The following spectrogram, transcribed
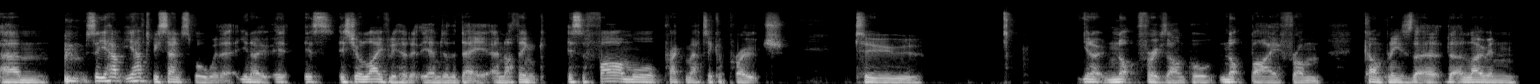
Um, so you have you have to be sensible with it. You know, it, it's it's your livelihood at the end of the day, and I think it's a far more pragmatic approach to, you know, not for example, not buy from companies that are, that are low in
